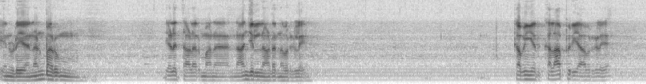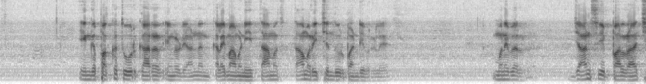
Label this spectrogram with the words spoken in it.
என்னுடைய நண்பரும் எழுத்தாளருமான நாஞ்சில் நாடன் அவர்களே கவிஞர் கலாப்பிரியா அவர்களே எங்கள் பக்கத்து ஊர்க்காரர் எங்களுடைய அண்ணன் கலைமாமணி தாமஸ் தாமரை செந்தூர் பாண்டி அவர்களே முனைவர் ஜான்சி பால்ராஜ்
